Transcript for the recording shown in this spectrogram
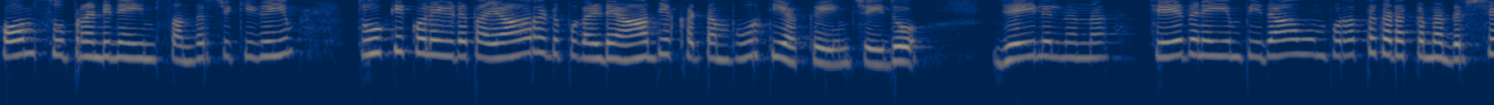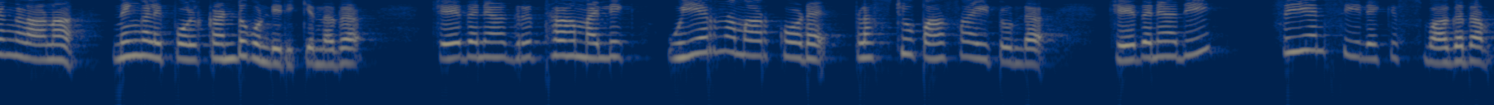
ഹോം സൂപ്രണ്ടിനെയും സന്ദർശിക്കുകയും തൂക്കിക്കൊലയുടെ തയ്യാറെടുപ്പുകളുടെ ആദ്യഘട്ടം പൂർത്തിയാക്കുകയും ചെയ്തു. ജയിലിൽ നിന്ന് ചേതനയും പിതാവും പുറത്തു കടക്കുന്ന ദൃശ്യങ്ങളാണ് നിങ്ങളിപ്പോൾ കണ്ടുകൊണ്ടിരിക്കുന്നത്. ചേതന ഗൃഥ മല്ലിക് ഉയർന്ന മാർക്കോടെ പ്ലസ് ടു പാസ്സായിട്ടുണ്ട്. ചേതനാദി സി എൻ സിയിലേക്ക് സ്വാഗതം.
